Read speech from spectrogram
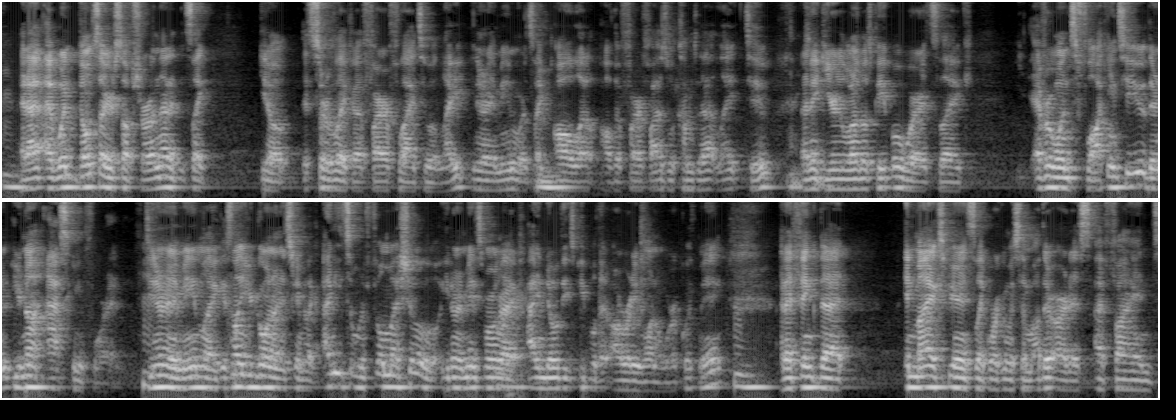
Mhm. And I, I wouldn't don't sell yourself short on that. It's like you know it's sort of like a firefly to a light. You know what I mean? Where it's like Mhm. all all the fireflies will come to that light too. I think you're one of those people where it's like everyone's flocking to you. You're not asking for it. Do you know what I mean? Like it's not like you're going on Instagram like I need someone to film my show. You know what I mean? It's more Right. like I know these people that already want to work with me, Mhm. and I think that in my experience, like working with some other artists, I find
